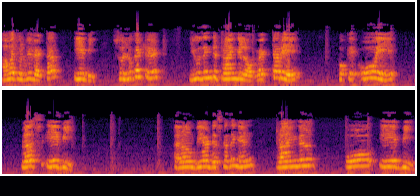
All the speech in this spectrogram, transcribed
How much will be vector AB? So look at it using the triangle of vector A, okay, OA plus AB. Along we are discussing in triangle OAB.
